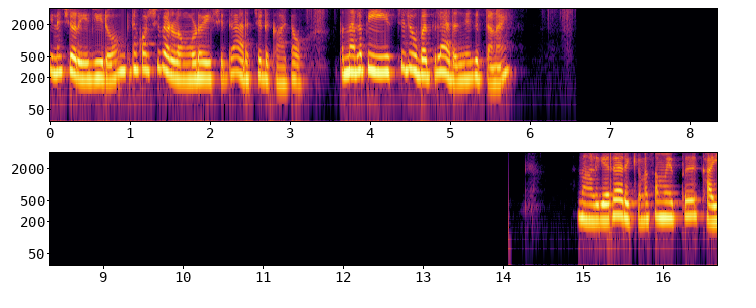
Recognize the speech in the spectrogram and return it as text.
പിന്നെ ചെറിയ ജീരവും പിന്നെ കുറച്ച് വെള്ളവും കൂടെ ഒഴിച്ചിട്ട് അരച്ചെടുക്കാം കേട്ടോ അപ്പം നല്ല പേസ്റ്റ് രൂപത്തിൽ അരഞ്ഞ് കിട്ടണേ. നാളികേരം അരയ്ക്കണ സമയത്ത് കൈ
